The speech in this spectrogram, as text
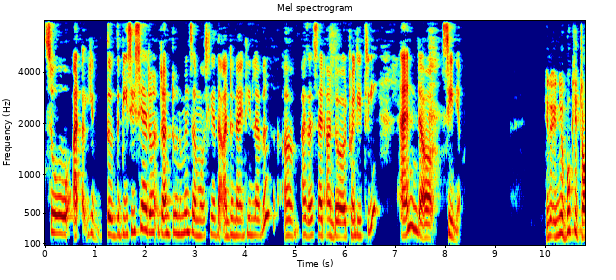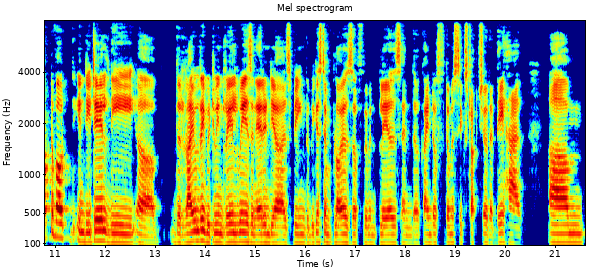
so uh, you, the, the bcci run, run, tournaments are mostly at the under 19 level um, as i said under 23 and uh, senior in, in your book you talked about in detail the uh, the rivalry between railways and Air India as being the biggest employers of women players and the kind of domestic structure that they have. Um,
